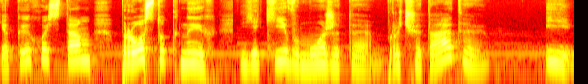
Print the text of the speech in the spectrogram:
якихось там просто книг, які ви можете прочитати. І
